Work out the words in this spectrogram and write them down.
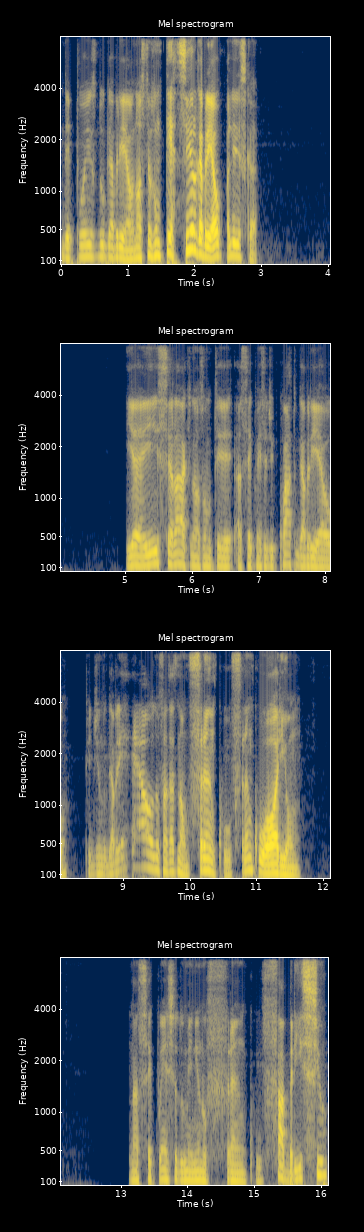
Depois do Gabriel, nós temos um terceiro Gabriel. Olha isso, cara. E aí, será que nós vamos ter a sequência de quatro Gabriel pedindo Gabriel no Fantástico? Não, Franco, Franco Orion. Na sequência do menino Franco, Fabrício,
